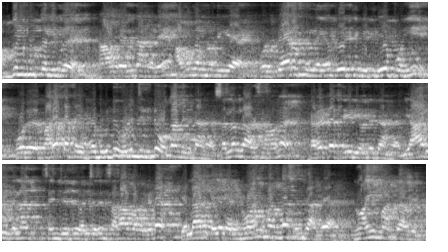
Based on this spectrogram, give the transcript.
அப்துல் முத்தலிபு அவங்க இருந்தாங்களே அவங்களுடைய ஒரு பேரன் பிள்ளையோ பேத்தி வீட்லயோ போய் ஒரு மரக்கட்டையை போட்டுக்கிட்டு ஒளிஞ்சுக்கிட்டு உட்காந்துக்கிட்டாங்க செல்லல்லா அரசனவங்க கரெக்டா தேடி வந்துட்டாங்க. யார் இதெல்லாம் செஞ்சது வச்சதுன்னு சகாபாக கிட்ட எல்லாரும் கையை காட்டி நோய்மான் தான் செஞ்சாங்க நோய்மான் தான் அப்படின்னு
